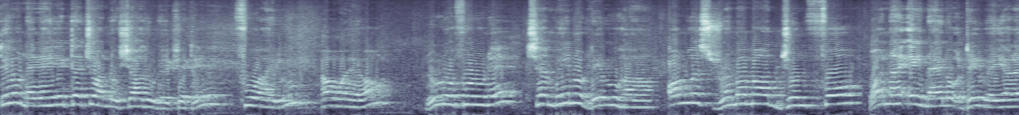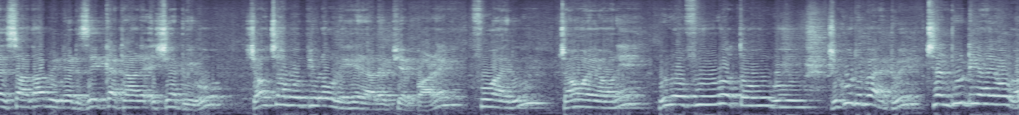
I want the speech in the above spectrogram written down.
တရုတ်နိုင်ငံရေးတက်ကြွလှုပ်ရှားသူတွေဖြစ်တဲ့ဖူအိုင်လူအဝိုင်ယော လူရိုဖူရိုနဲ့ချန်ပီယံတို့လေးဦးဟာ always remember John 4 1989တို့အဓိပ္ပာယ်ရတဲ့စာသားတွေနဲ့တစိ့ကတ်ထားတဲ့အရက်တွေကိုရောင်းချဖို့ပြုလုပ်နေခဲ့တာလည်းဖြစ်ပါတယ်။ဖူအိုင်လူဂျောင်းဝေယော်နဲ့လူရိုဖူရိုတို့သုံးဦးကိုယခုတစ်ပတ်အတွင်းချန်တူတရားရုံးက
